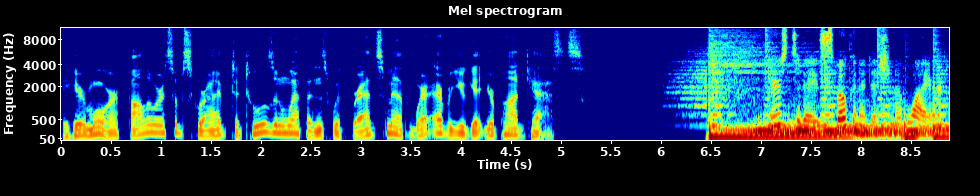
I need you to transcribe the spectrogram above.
To hear more, follow or subscribe to Tools and Weapons with Brad Smith wherever you get your podcasts. Here's today's spoken edition of Wired.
